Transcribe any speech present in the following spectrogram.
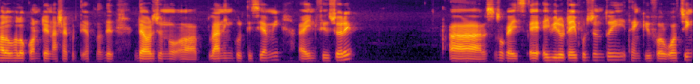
ভালো ভালো কন্টেন্ট আশা করতে আপনাদের দেওয়ার জন্য প্ল্যানিং করতেছি আমি ইন ফিউচারে আর সো গাইস এই ভিডিওটা এই পর্যন্তই। থ্যাংক ইউ ফর ওয়াচিং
